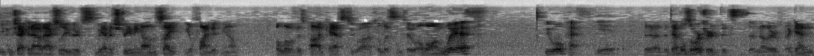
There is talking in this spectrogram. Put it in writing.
You can check it out. Actually, there's we have it streaming on the site. You'll find it, you know, below this podcast to uh, to listen to, along with new Opeth, Yeah. the the Devil's Orchard. That's another again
